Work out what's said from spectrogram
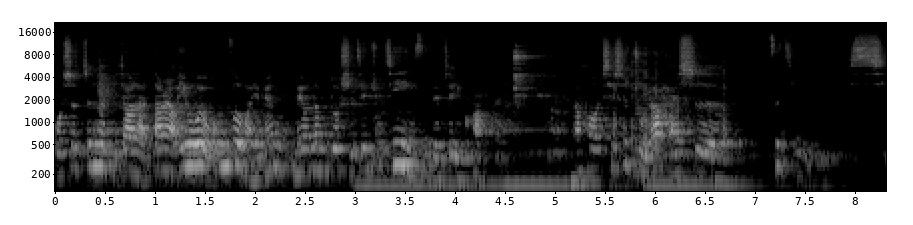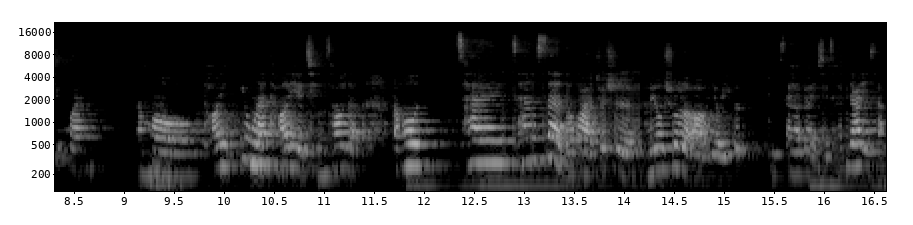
我是真的比较懒。当然，因为我有工作嘛，也没没有那么多时间去经营自己的这一块儿。然后其实主要还是自己喜欢，然后陶用来陶冶情操的。然后参参赛的话，就是朋友说了哦，有一个比赛要不要一起参加一下？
